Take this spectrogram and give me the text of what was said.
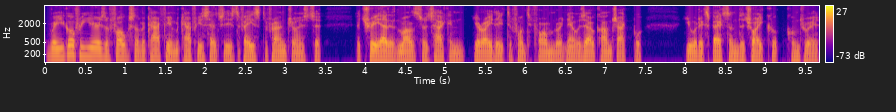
where you go for years of focus on McCaffrey, and McCaffrey essentially is the face of the franchise to a three-headed monster attacking your right to front form right now is out contract, but you would expect them to try co- come to a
